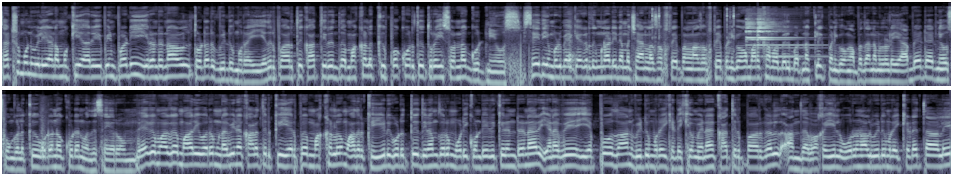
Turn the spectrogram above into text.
சற்று முன் வெளியான முக்கிய அறிவிப்பின்படி இரண்டு நாள் தொடர் விடுமுறை. எதிர்பார்த்து காத்திருந்த மக்களுக்கு போக்குவரத்து துறை சொன்ன குட் நியூஸ் செய்தியை முழுமையாக கேட்கறதுக்கு முன்னாடி நம்ம சேனலை சப்ஸ்கிரைப் பண்ணலாம். சப்ஸ்கிரைப் பண்ணிக்கோங்க. மறக்காம பெல் பட்டனை கிளிக் பண்ணிக்கோங்க. அப்போ தான் நம்மளுடைய அப்டேட்டட் நியூஸ் உங்களுக்கு உடனுக்குடன் வந்து சேரும். வேகமாக மாறி வரும் நவீன காலத்திற்கு ஏற்ப மக்களும் அதற்கு ஈடுகொடுத்து தினம்தோறும் ஓடிக்கொண்டிருக்கின்றனர். எனவே எப்போதான் விடுமுறை கிடைக்கும் என காத்திருப்பார்கள். அந்த வகையில் ஒரு நாள் விடுமுறை கிடைத்தாலே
